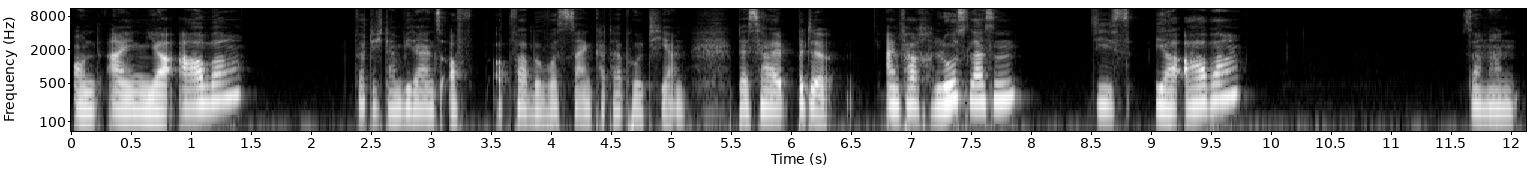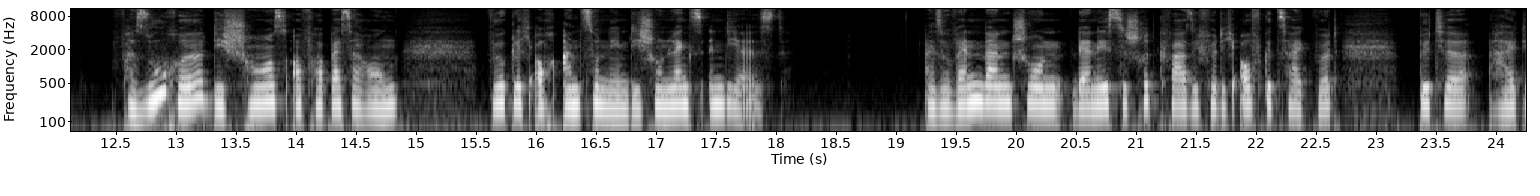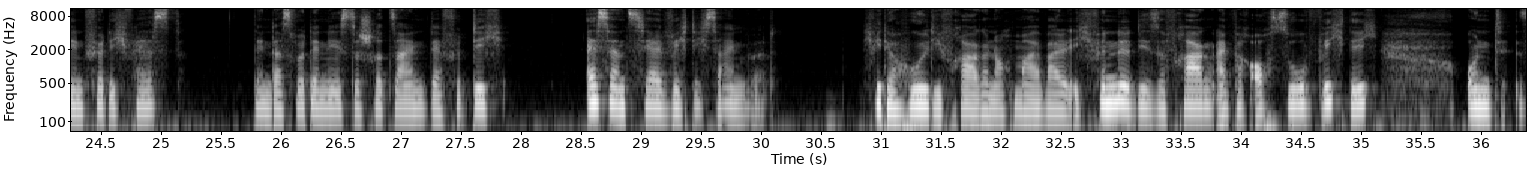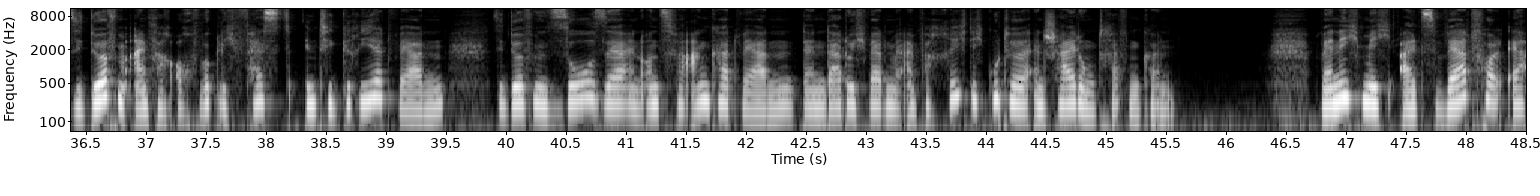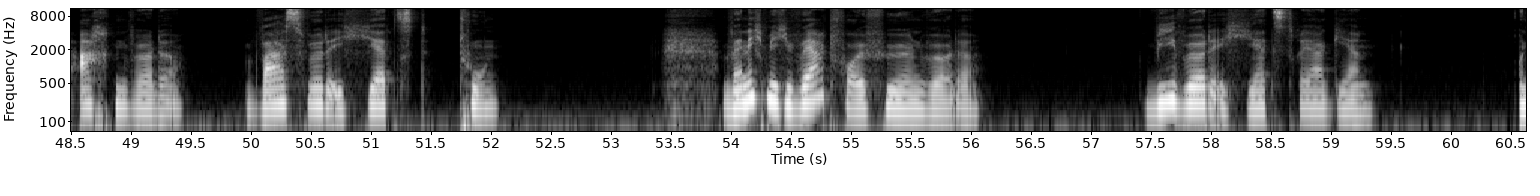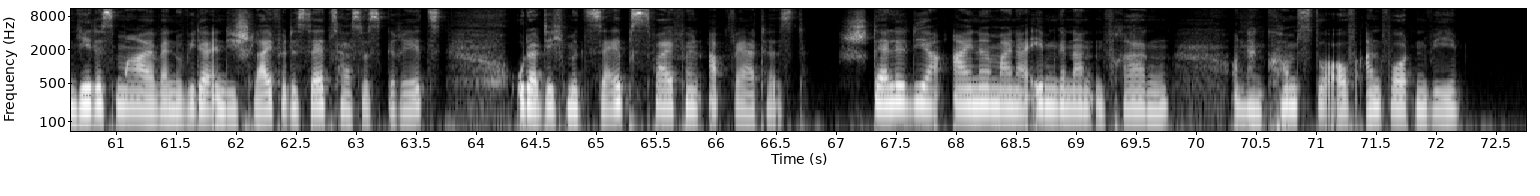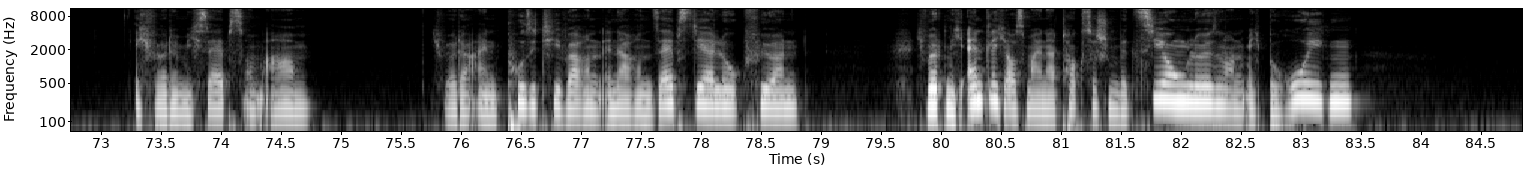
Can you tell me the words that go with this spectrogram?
Und ein Ja aber wird dich dann wieder ins Opferbewusstsein katapultieren. Deshalb bitte einfach loslassen, dies Ja aber, sondern versuche die Chance auf Verbesserung wirklich auch anzunehmen, die schon längst in dir ist. Also wenn dann schon der nächste Schritt quasi für dich aufgezeigt wird, bitte halt den für dich fest, denn das wird der nächste Schritt sein, der für dich essentiell wichtig sein wird. Ich wiederhole die Frage nochmal, weil ich finde diese Fragen einfach auch so wichtig und sie dürfen einfach auch wirklich fest integriert werden. Sie dürfen so sehr in uns verankert werden, denn dadurch werden wir einfach richtig gute Entscheidungen treffen können. Wenn ich mich als wertvoll erachten würde, was würde ich jetzt tun? Wenn ich mich wertvoll fühlen würde, wie würde ich jetzt reagieren? Und jedes Mal, wenn du wieder in die Schleife des Selbsthasses gerätst oder dich mit Selbstzweifeln abwertest, Stelle dir eine meiner eben genannten Fragen und dann kommst du auf Antworten wie ich würde mich selbst umarmen, ich würde einen positiveren inneren Selbstdialog führen, ich würde mich endlich aus meiner toxischen Beziehung lösen und mich beruhigen.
